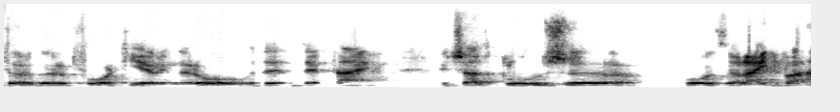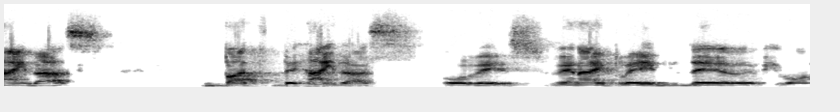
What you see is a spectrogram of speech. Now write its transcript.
third or fourth year in a row at that time, at Cluj uh, was right behind us, but behind us always. When I played there, we won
